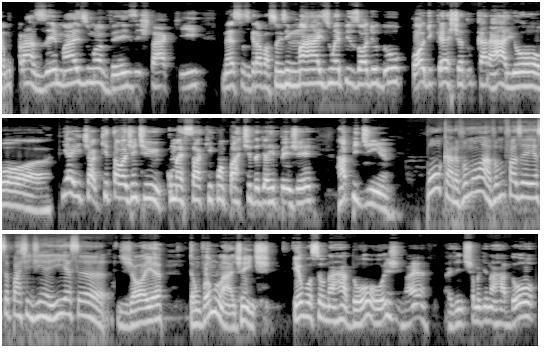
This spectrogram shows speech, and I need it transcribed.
É um prazer mais uma vez estar aqui nessas gravações em mais um episódio do podcast É do Caralho. E aí, Tiago, que tal a gente começar aqui com a partida de RPG rapidinha? Pô, cara, vamos lá, vamos fazer essa partidinha aí, essa. Joia. Então vamos lá, gente. Eu vou ser o narrador hoje, né? A gente chama de narrador,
